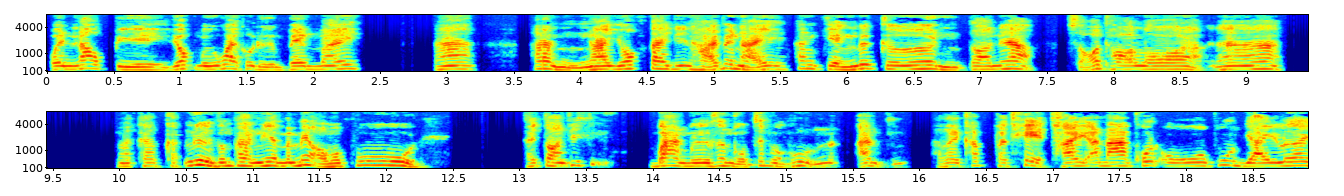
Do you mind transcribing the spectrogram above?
เป็นเล่าปียกมือไหว้คนอื่นเป็นไหมนะท่านนายกใต้ดินหายไปไหน ท่านเก่งเหลือเกิน ตอนเนี้ยสอทอรอนะนะครับ เรื่องสำคัญเนี่ยมันไม่ออกมาพูดไอตอนที่บ้านเมืองสงบสงบพูดอันอะไรครับประเทศไทยอนาคตโอ้พูดใหญ่เลย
